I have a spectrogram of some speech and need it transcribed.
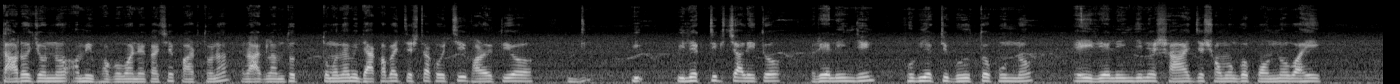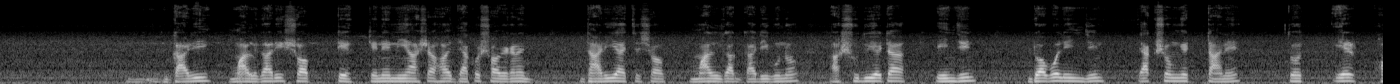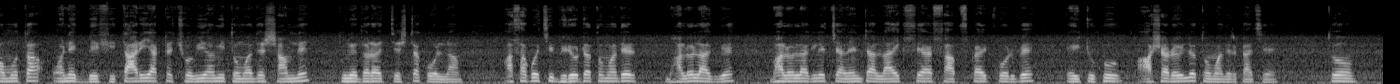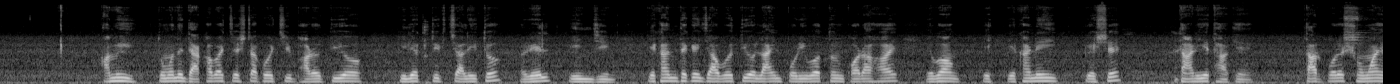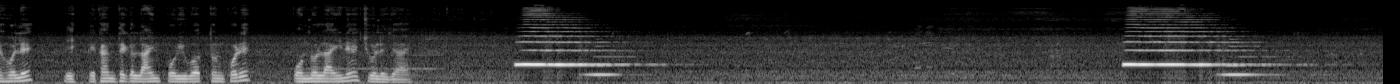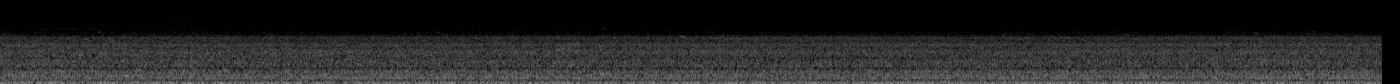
তারও জন্য আমি ভগবানের কাছে প্রার্থনা রাখলাম। তো তোমাদের আমি দেখাবার চেষ্টা করছি, ভারতীয় ইলেকট্রিক চালিত রেল ইঞ্জিন খুবই একটি গুরুত্বপূর্ণ। এই রেল ইঞ্জিনের সাহায্যে সমগ্র পণ্যবাহী গাড়ি, মালগাড়ি সব টেনে নিয়ে আসা হয়। দেখো সব এখানে দাঁড়িয়ে আছে সব মাল গাড়িগুলো। আর শুধু এটা ইঞ্জিন, ডবল ইঞ্জিন একসঙ্গে টানে। তো এর ক্ষমতা অনেক বেশি। তারই একটা ছবি আমি তোমাদের সামনে তুলে ধরার চেষ্টা করলাম। আশা করছি ভিডিওটা তোমাদের ভালো লাগবে। ভালো লাগলে চ্যানেলটা লাইক শেয়ার সাবস্ক্রাইব করবে। এইটুকু আশা রইল তোমাদের কাছে। তো আমি তোমাদের দেখাবার চেষ্টা করছি ভারতীয় ইলেকট্রিক চালিত রেল ইঞ্জিন এখান থেকে যাবতীয় লাইন পরিবর্তন করা হয় এবং এখানেই পেশে দাঁড়িয়ে থাকে। তারপরে সময় হলে এখান থেকে লাইন পরিবর্তন করে অন্য লাইনে চলে যায়।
